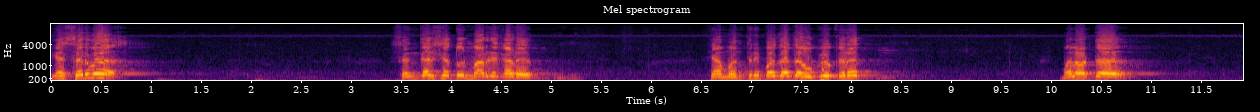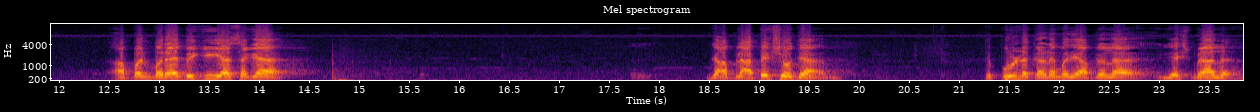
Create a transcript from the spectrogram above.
या सर्व संघर्षातून मार्ग काढत ह्या मंत्रिपदाचा उपयोग करत मला वाटतं आपण बऱ्यापैकी या सगळ्या ज्या आपल्या अपेक्षा होत्या ते पूर्ण करण्यामध्ये आपल्याला यश मिळालं.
